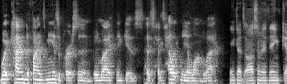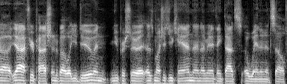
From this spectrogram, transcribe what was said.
what kind of defines me as a person and, and what i think is has has helped me along the way. I think that's awesome. I think, uh, yeah, if you're passionate about what you do and you pursue it as much as you can, then I mean, I think that's a win in itself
